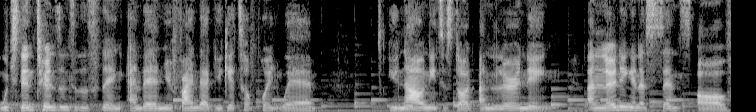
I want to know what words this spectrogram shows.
which then turns into this thing. And then you find that you get to a point where you now need to start unlearning, unlearning in a sense of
